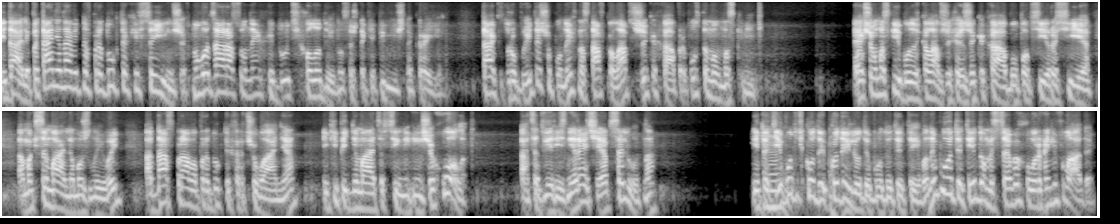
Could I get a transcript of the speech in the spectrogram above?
І далі питання навіть не в продуктах і все інших. Ну от зараз у них ідуть холоди, ну все ж таки північна країна. Так зробити, щоб у них настав колапс ЖКХ, припустимо, в Москві. Якщо в Москві буде колапс ЖКХ або по всій Росії максимально можливий, одна справа продукти харчування, які піднімаються в ціні, інше холод. А це дві різні речі, абсолютно. І тоді будуть куди, куди люди будуть іти? Вони будуть іти до місцевих органів влади.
